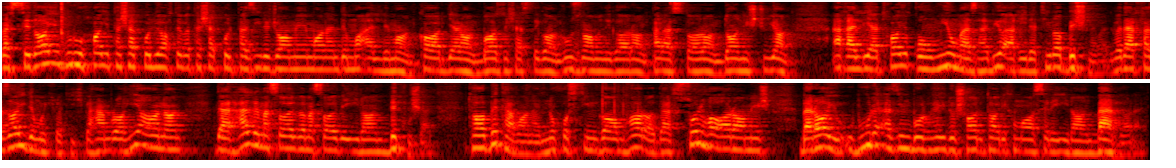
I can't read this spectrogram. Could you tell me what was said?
و صدای گروه های تشکل یافته و تشکل پذیر جامعه مانند معلمان، کارگران، بازنشستگان، روزنامه‌نگاران، پرستاران، دانشجویان، اقلیت های قومی و مذهبی و عقیدتی را بشنود و در فضای دموکراتیک به همراهی آنان در حل مسائل و مصائب ایران بکوشد تا بتواند نخستین گام ها را در صلح و آرامش برای عبور از این برهه دشوار تاریخ معاصر ایران بردارد.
